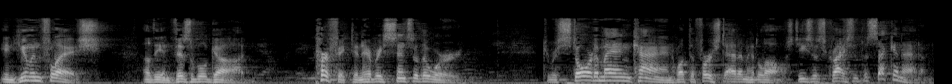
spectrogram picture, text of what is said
in human flesh of the invisible God. Perfect in every sense of the word. To restore to mankind what the first Adam had lost. Jesus Christ is the second Adam.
